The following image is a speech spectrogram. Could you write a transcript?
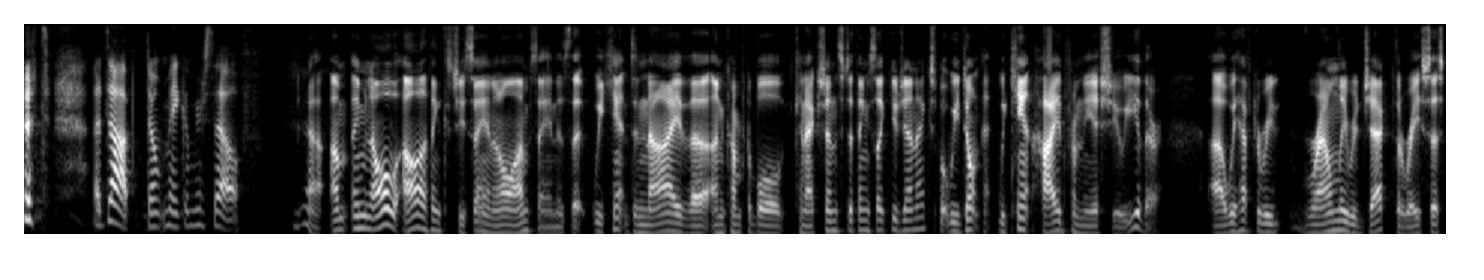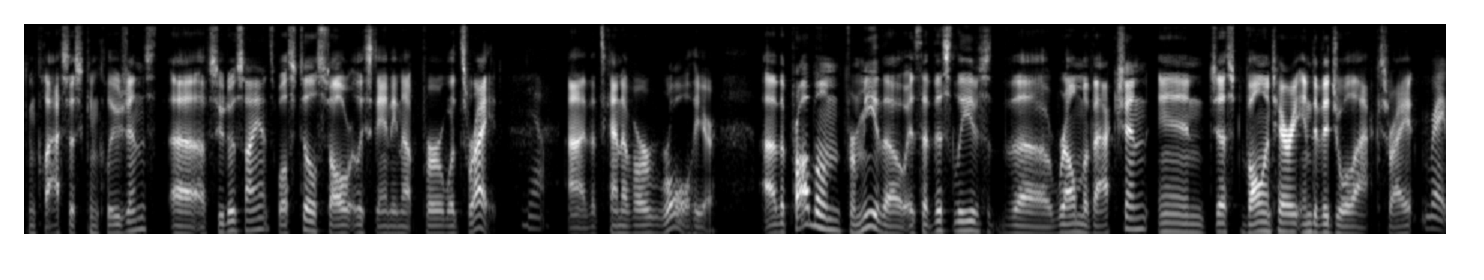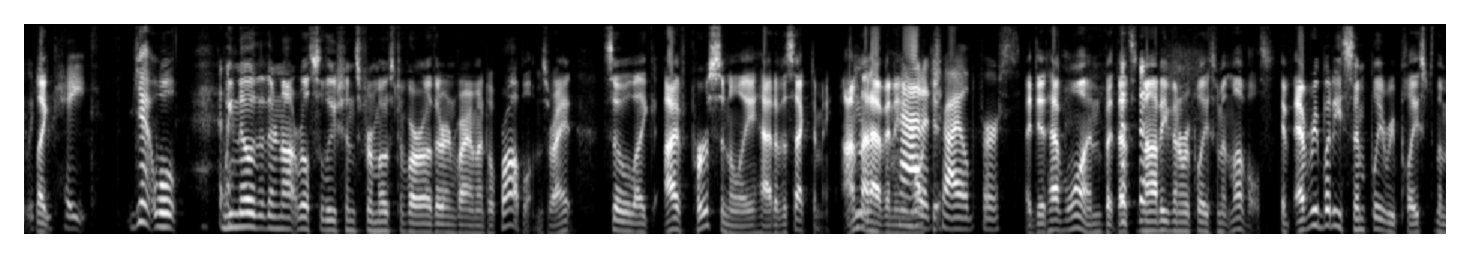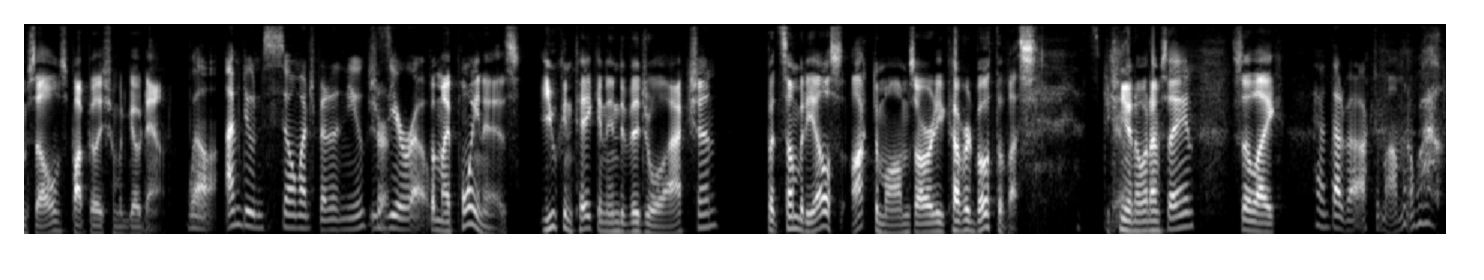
adopt, don't make them yourself. Yeah, um, I mean, all, all I think she's saying and all I'm saying is that we can't deny the uncomfortable connections to things like eugenics, but we don't, we can't hide from the issue either. Uh, we have to re- roundly reject the racist and classist conclusions uh, of pseudoscience while still stalwartly standing up for what's right. Yeah. Uh, that's kind of our role here. Uh, the problem for me, though, is that this leaves the realm of action in just voluntary individual acts, right? Right, which Like- you hate. Yeah, well, we know that they're not real solutions for most of our other environmental problems, right? So, like, I've personally had a vasectomy. I'm not having any had more a child first. I did have one, but that's not even replacement levels. If everybody simply replaced themselves, population would go down. Well, I'm doing so much better than you. Sure. Zero. But my point is, you can take an individual action, but somebody else, Octomom's already covered both of us. You know what I'm saying? So, like, I Haven't thought about Octomom in a while.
